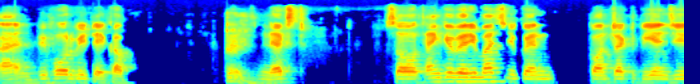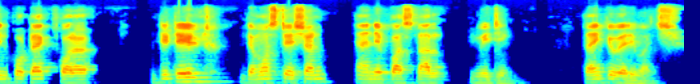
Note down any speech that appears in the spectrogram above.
And before we take up next, so thank you very much. You can contact BNG Infotech for a detailed demonstration and a personal meeting. Thank you very much.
